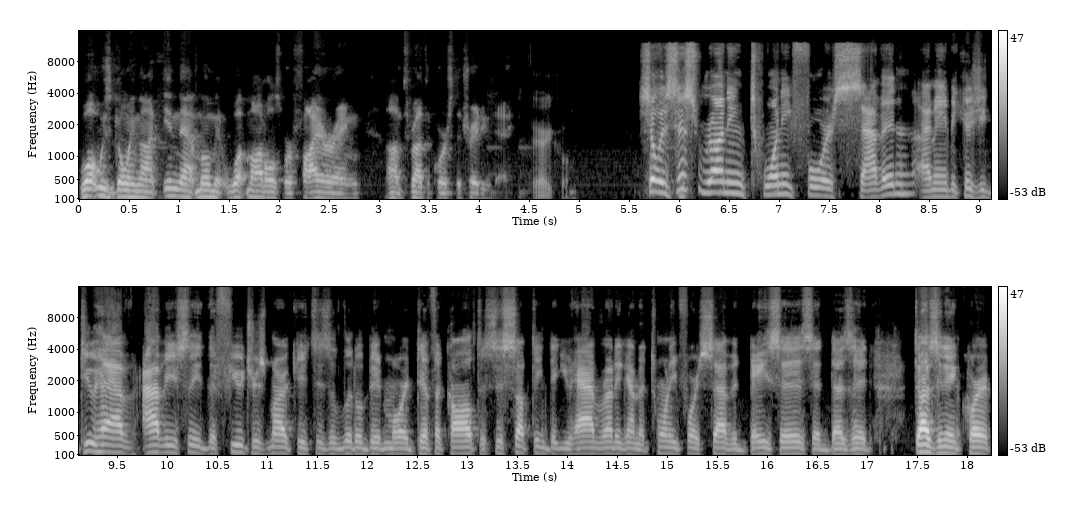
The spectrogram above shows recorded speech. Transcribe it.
what was going on in that moment, what models were firing um, throughout the course of the trading day. Very cool. So is this running 24/7? I mean because you do have obviously the futures markets is a little bit more difficult. Is this something that you have running on a 24/7 basis and does it does it incorporate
